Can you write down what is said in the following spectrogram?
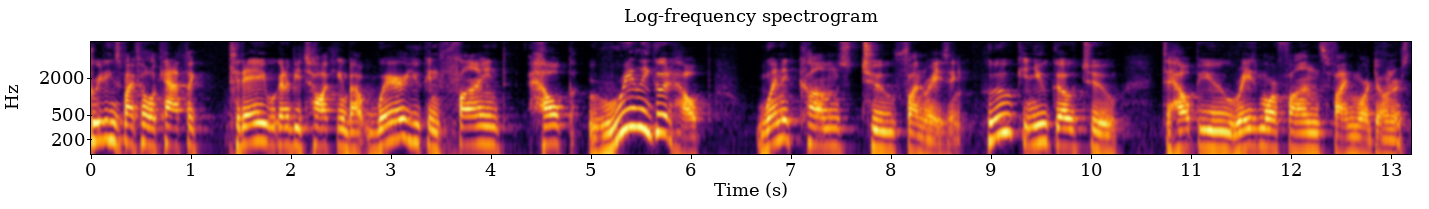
Greetings, my fellow Catholic. Today we're going to be talking about where you can find help, really good help, when it comes to fundraising. Who can you go to to help you raise more funds, find more donors?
